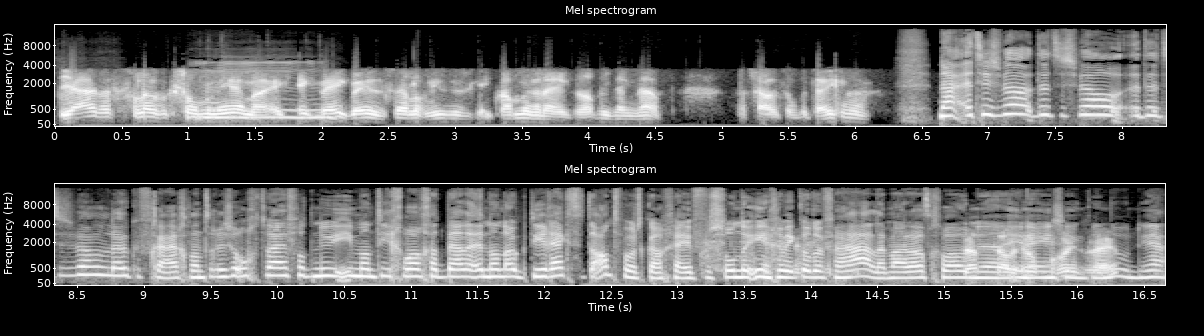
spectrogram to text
Ja, dat geloof ik zonder meer. Maar ik, ik, weet, ik weet het zelf niet. Dus ik, ik kwam er in één keer op. Ik denk, nou, wat zou het toch betekenen? Nou, het is wel, dat, is wel, dat is wel een leuke vraag. Want er is ongetwijfeld nu iemand die gewoon gaat bellen... en dan ook direct het antwoord kan geven zonder ingewikkelde verhalen. Maar dat gewoon Dat in één zin kan doen. Ja.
